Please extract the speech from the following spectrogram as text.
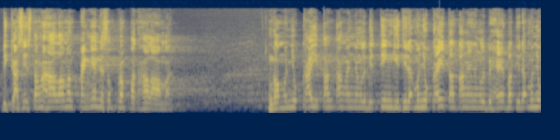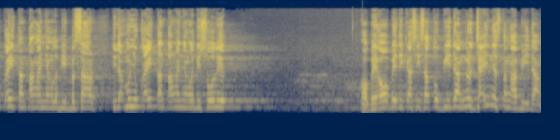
Dikasih setengah halaman, pengennya seperempat halaman. Enggak menyukai tantangan yang lebih tinggi, tidak menyukai tantangan yang lebih hebat, tidak menyukai tantangan yang lebih besar, tidak menyukai tantangan yang lebih sulit. OB-OB dikasih satu bidang, ngerjainnya setengah bidang.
